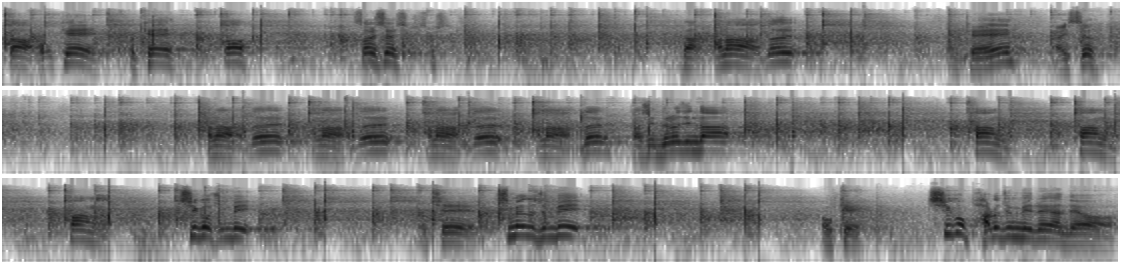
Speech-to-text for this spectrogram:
딱, 오케이, 오케이, 또, 쏘리, 쏘리, 쏘리. 자, 하나, 둘, 오케이, 나이스. 하나, 둘, 하나, 둘, 하나, 둘, 하나, 둘. 다시 늘어진다. 팡, 팡, 팡. 치고 준비. 그렇지. 치면서 준비. 오케이. 치고 바로 준비를 해야 돼요.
